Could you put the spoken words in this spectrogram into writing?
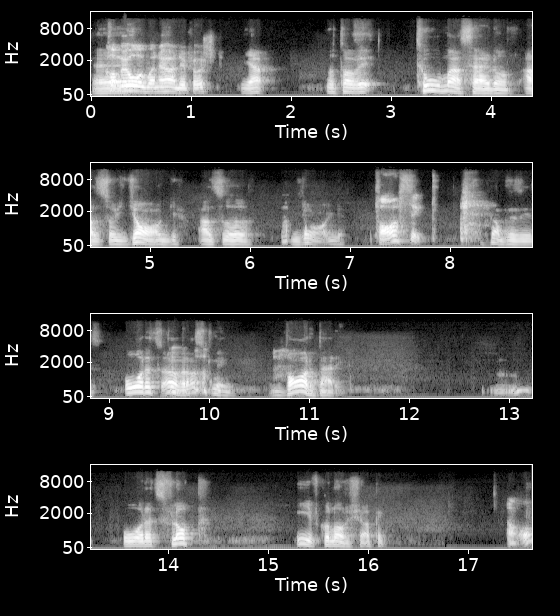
Kom Eh, ihåg vad ni hörde först. Ja, då tar vi Thomas här då, alltså jag. Alltså jag. Facit. Ja, precis. Årets överraskning, Varberg. Årets flopp, IFK Norrköping. Ja.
